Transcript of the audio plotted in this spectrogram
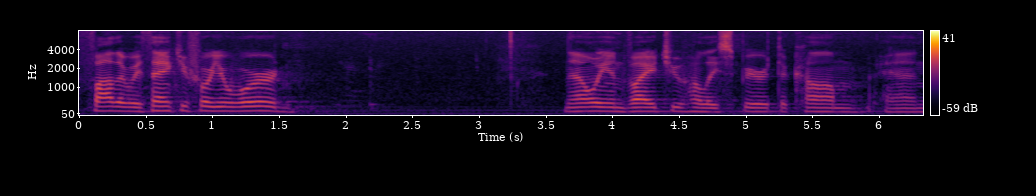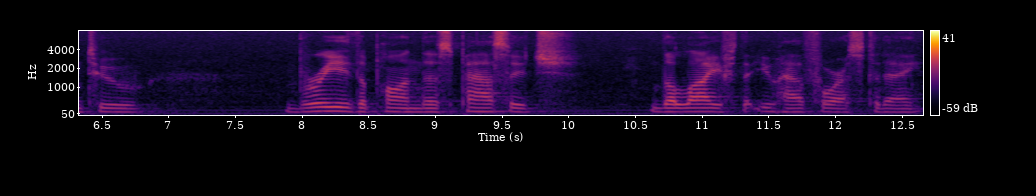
Father, we thank you for your word. Now we invite you, Holy Spirit, to come and to breathe upon this passage the life that you have for us today.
